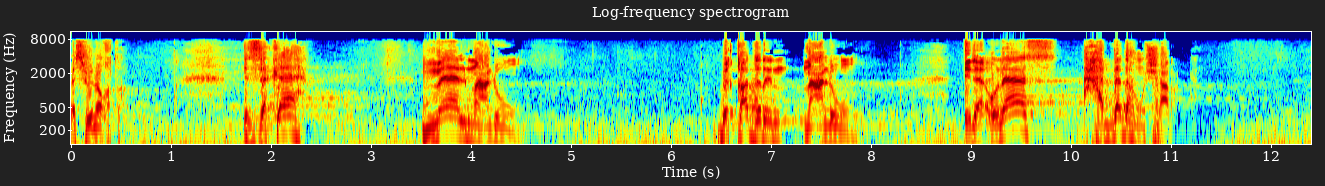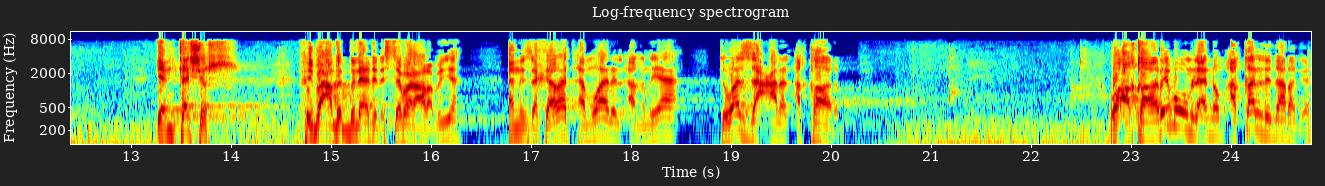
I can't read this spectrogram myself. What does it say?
بس في نقطة. الزكاة مال معلوم. بقدر معلوم. إلى أناس حددهم الشرع. ينتشر في بعض البلاد الإسلامية العربية أن زكوات أموال الأغنياء توزع على الأقارب. وأقاربهم لأنهم أقل درجة.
